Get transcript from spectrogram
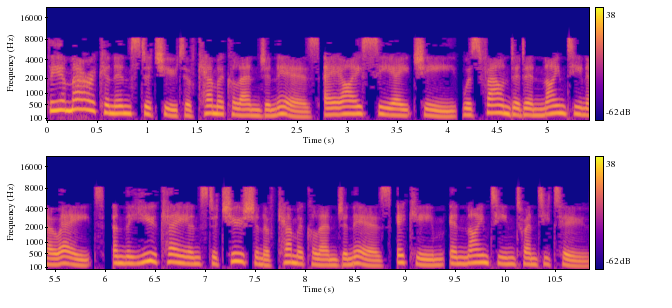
The American Institute of Chemical Engineers AICHE was founded in 1908, and the UK Institution of Chemical Engineers in 1922.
